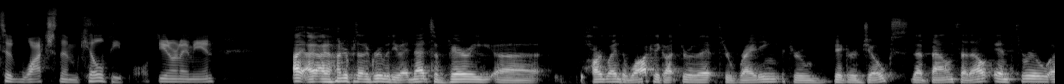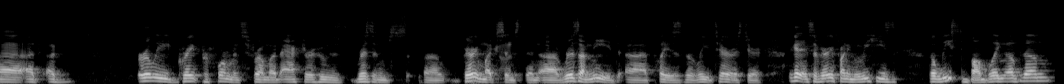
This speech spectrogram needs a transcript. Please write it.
to watch them kill people do you know what i mean I, I 100% agree with you, and that's a very uh, hard line to walk. They got through it through writing, through bigger jokes that balance that out, and through uh, a, a early great performance from an actor who's risen uh, very much since then. Uh, Riz Ahmed uh, plays the lead terrorist here. Again, it's a very funny movie. He's the least bumbling of them,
